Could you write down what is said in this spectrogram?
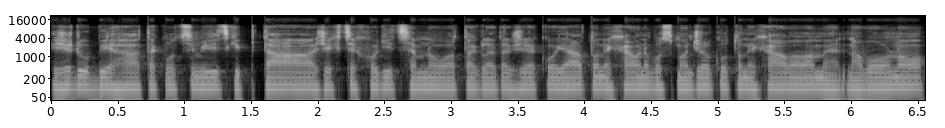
že jdu běhat, tak moc se mi vždycky ptá, že chce chodit se mnou a takhle, takže jako já to nechávám, nebo s manželkou to necháváme na volno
